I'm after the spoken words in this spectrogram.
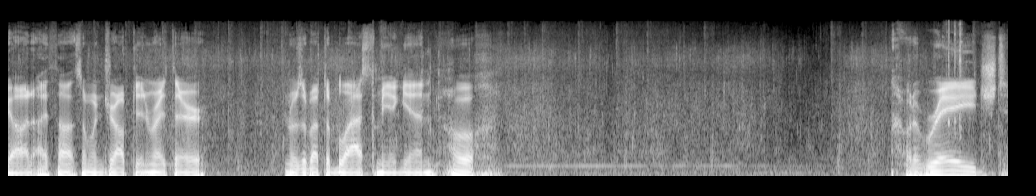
God, I thought someone dropped in right there and was about to blast me again. Oh. I would have raged.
